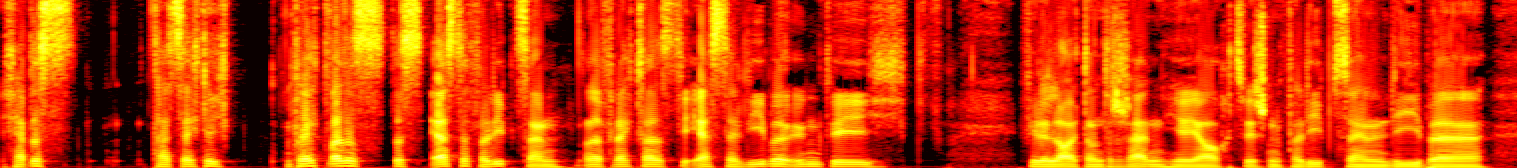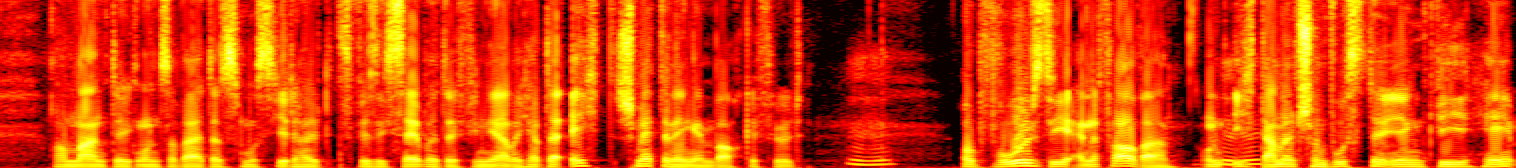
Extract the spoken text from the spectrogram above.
ich habe das tatsächlich, vielleicht war das das erste Verliebtsein oder vielleicht war das die erste Liebe irgendwie. Ich, viele Leute unterscheiden hier ja auch zwischen Verliebtsein, Liebe, Romantik und so weiter. Das muss jeder halt für sich selber definieren. Aber ich habe da echt Schmetterlinge im Bauch gefühlt. Mhm. Obwohl sie eine Frau war. Und mhm. ich damals schon wusste irgendwie, hey,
